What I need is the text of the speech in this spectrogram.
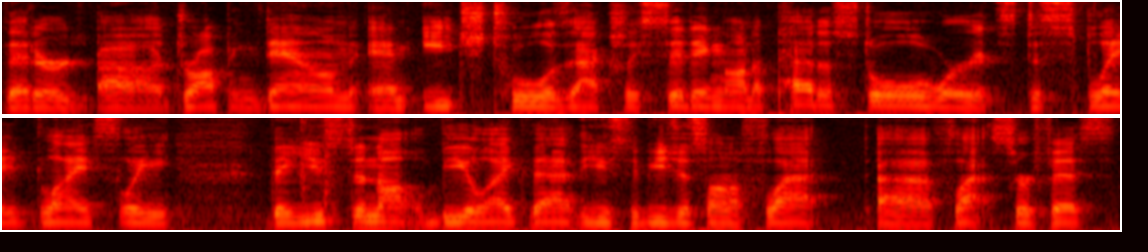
that are uh, dropping down and each tool is actually sitting on a pedestal where it's displayed nicely. They used to not be like that. They used to be just on a flat uh, flat surface,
